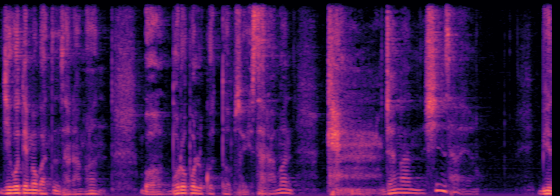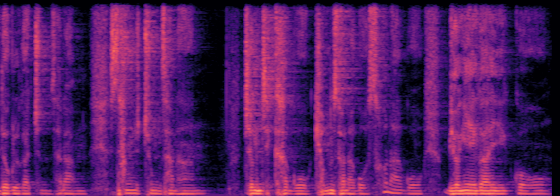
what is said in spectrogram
니고데모 같은 사람은 뭐 물어볼 것도 없어요. 이 사람은 굉장한 신사예요 미덕을 갖춘 사람 상류층 사람 정직하고 겸손하고 선하고 명예가 있고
